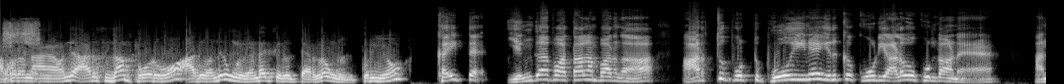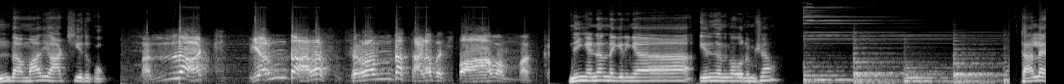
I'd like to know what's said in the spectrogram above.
அப்புறம் நாங்க வந்து அறுத்து தான் போடுவோம். அது வந்து உங்களுக்கு ரெண்டாயிரத்தி இருபத்தி ஆறுல உங்களுக்கு புரியும். கைத்த எங்க பார்த்தாலும் பாருங்க அறுத்து போட்டு போயினே இருக்கக்கூடிய அளவுக்கு உண்டான அந்த மாதிரி ஆட்சி இருக்கும். நல்ல ஆட்சி உயர்ந்த அரசு சிறந்த தளபதி. பாவம் மக்கள். நீங்க என்ன நினைக்கிறீங்க? இருங்க இருங்க ஒரு நிமிஷம். தலை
